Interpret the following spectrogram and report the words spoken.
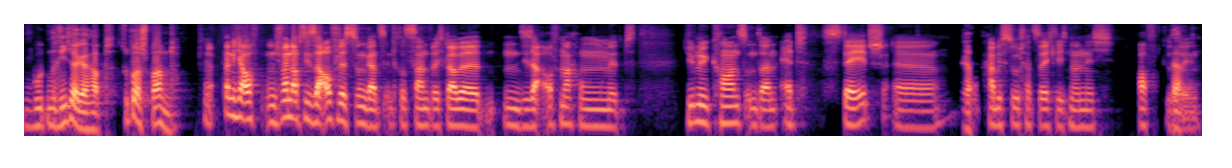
einen guten Riecher gehabt. Super spannend. Ja, fand ich auch. Ich fand auch diese Auflistung ganz interessant, weil ich glaube, diese Aufmachung mit Unicorns und dann Ad Stage äh, ja. habe ich so tatsächlich noch nicht oft gesehen. Ja.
